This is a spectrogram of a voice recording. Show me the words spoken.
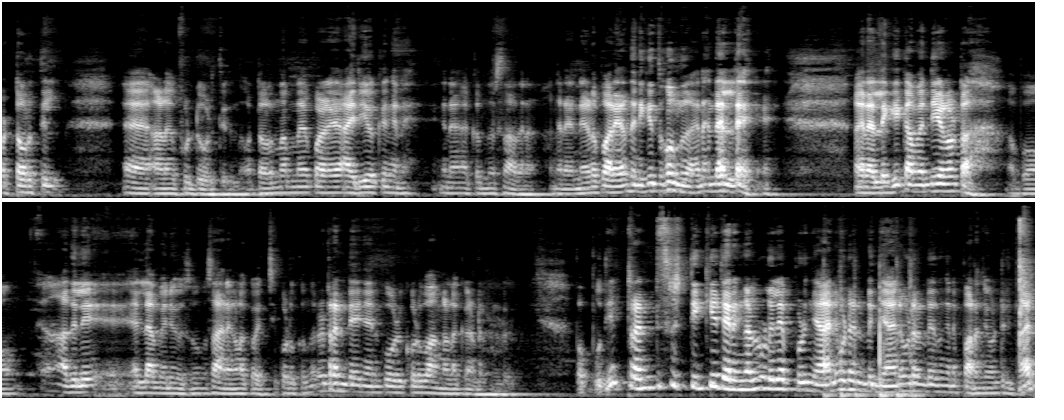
വട്ടോറത്തിൽ ആണ് ഫുഡ് കൊടുത്തിരുന്നത്. വട്ടോറം എന്ന് പറഞ്ഞാൽ പഴയ അരിയൊക്കെ ഇങ്ങനെ ഇങ്ങനെ ആക്കുന്ന ഒരു സാധനം. അങ്ങനെ തന്നെയാണ് പറയാമെന്ന് എനിക്ക് തോന്നുന്നത്. അങ്ങനെ അല്ലേ അങ്ങനെ അല്ലെങ്കിൽ കമന്റ് ചെയ്യണം കേട്ടോ അപ്പോൾ അതിൽ എല്ലാ മെനൂസും സാധനങ്ങളൊക്കെ വെച്ച് കൊടുക്കുന്ന ഒരു ട്രെൻഡ് ഞാൻ കോഴിക്കോട് വാങ്ങാനൊക്കെ കണ്ടിട്ടുണ്ട്. അപ്പോൾ പുതിയ ട്രെൻഡ് സൃഷ്ടിക്കുക ജനങ്ങളുടെ ഉള്ളിൽ എപ്പോഴും ഞാനിവിടെ ഉണ്ട് ഞാനിവിടെ ഉണ്ട് എന്നിങ്ങനെ പറഞ്ഞുകൊണ്ടിരുന്നാൽ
